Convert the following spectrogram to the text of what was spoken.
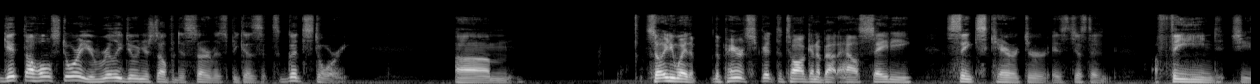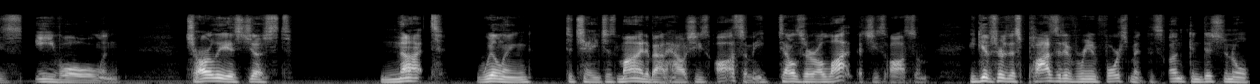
get the whole story, you're really doing yourself a disservice because it's a good story. Um, so anyway, the, the parents get to talking about how Sadie Sink's character is just a, a fiend. She's evil and Charlie is just not willing to change his mind about how she's awesome. He tells her a lot that she's awesome. He gives her this positive reinforcement, this unconditional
